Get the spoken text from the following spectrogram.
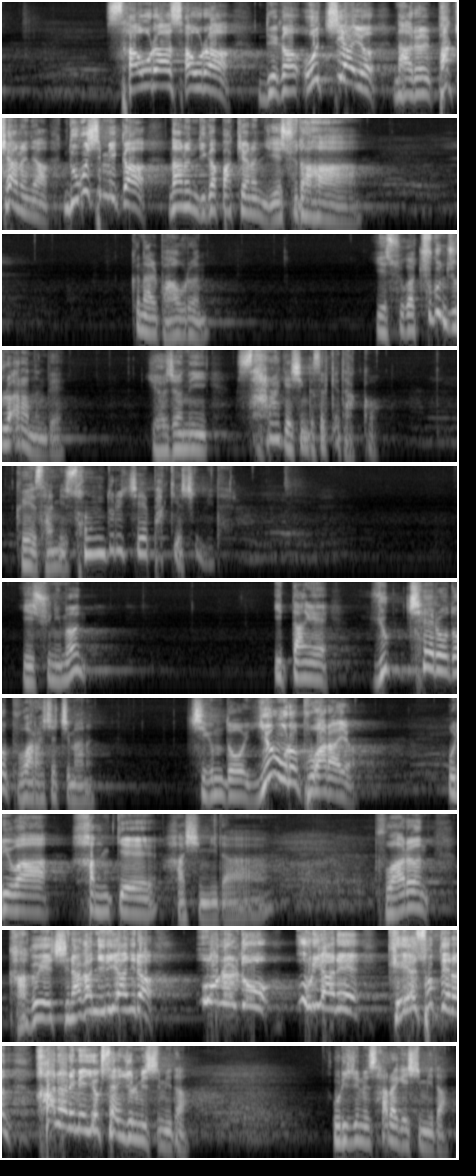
사울아 사울아 네가 어찌하여 나를 박해하느냐? 누구십니까? 나는 네가 박해하는 예수다. 그날 바울은 예수가 죽은 줄 알았는데 여전히 살아계신 것을 깨닫고 그의 삶이 송두리째 바뀌어집니다. 예수님은 이 땅에 육체로도 부활하셨지만 지금도 영으로 부활하여 우리와 함께 하십니다. 부활은 과거에 지나간 일이 아니라 오늘도 우리 안에 계속되는 하나님의 역사인 줄 믿습니다. 우리 주는 살아계십니다.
